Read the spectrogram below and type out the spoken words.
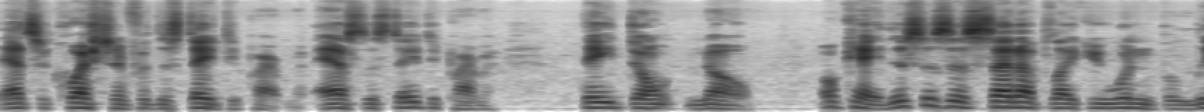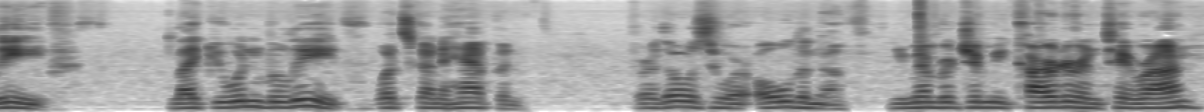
That's a question for the State Department. Ask the State Department. They don't know. Okay, this is a setup like you wouldn't believe. Like you wouldn't believe what's going to happen. For those who are old enough, you remember Jimmy Carter in Tehran?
